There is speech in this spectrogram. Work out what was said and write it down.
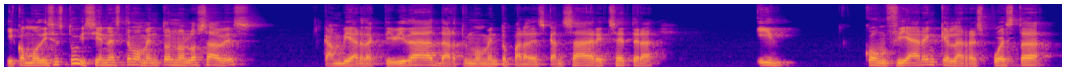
Y como dices tú, y si en este momento no lo sabes, cambiar de actividad, darte un momento para descansar, etcétera, y confiar en que la respuesta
